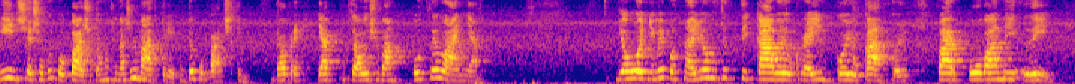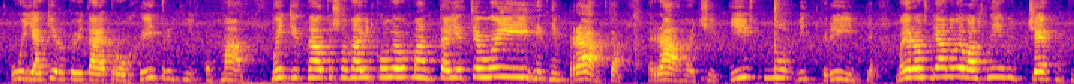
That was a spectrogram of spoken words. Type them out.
інше, щоб ви побачите, тому що нажимати потрібно, то побачите. Добре, я залишу вам посилання. Сьогодні ми познайомимося з цікавою українською казкою фарбований лист. у якій розповідає про і обман. Ми дізналися, що навіть коли обман стається вигідним, правда, рано чи пізно відкриється. Ми розглянули важливі чесності,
